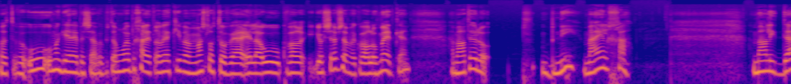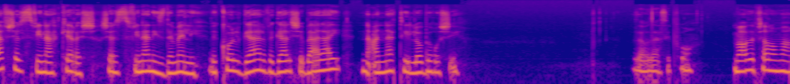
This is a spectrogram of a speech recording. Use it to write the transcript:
זאת אומרת, והוא הוא מגיע ליבשה, ופתאום רואה בכלל את רבי עקיבא ממש לא טובע, אלא הוא כבר יושב שם וכבר לומד, כן? אמרתי לו, בני, מה אלך? אמר לי, דף של ספינה, קרש, של ספינה נזדמן לי, וכל גל וגל שבא אליי, נענעתי לו בראשי. זהו, זה הסיפור. מה עוד אפשר לומר?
